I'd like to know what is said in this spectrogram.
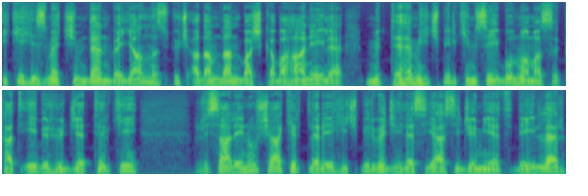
iki hizmetçimden ve yalnız üç adamdan başka bahaneyle müttehem hiçbir kimseyi bulmaması kat'i bir hüccettir ki, Risale-i Nur şakirtleri hiçbir vecihle siyasi cemiyet değiller,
